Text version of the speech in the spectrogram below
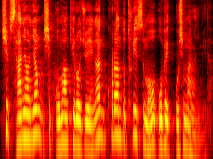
14년형 15만 킬로 주행한 코란도 투리스모 550만 원입니다.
